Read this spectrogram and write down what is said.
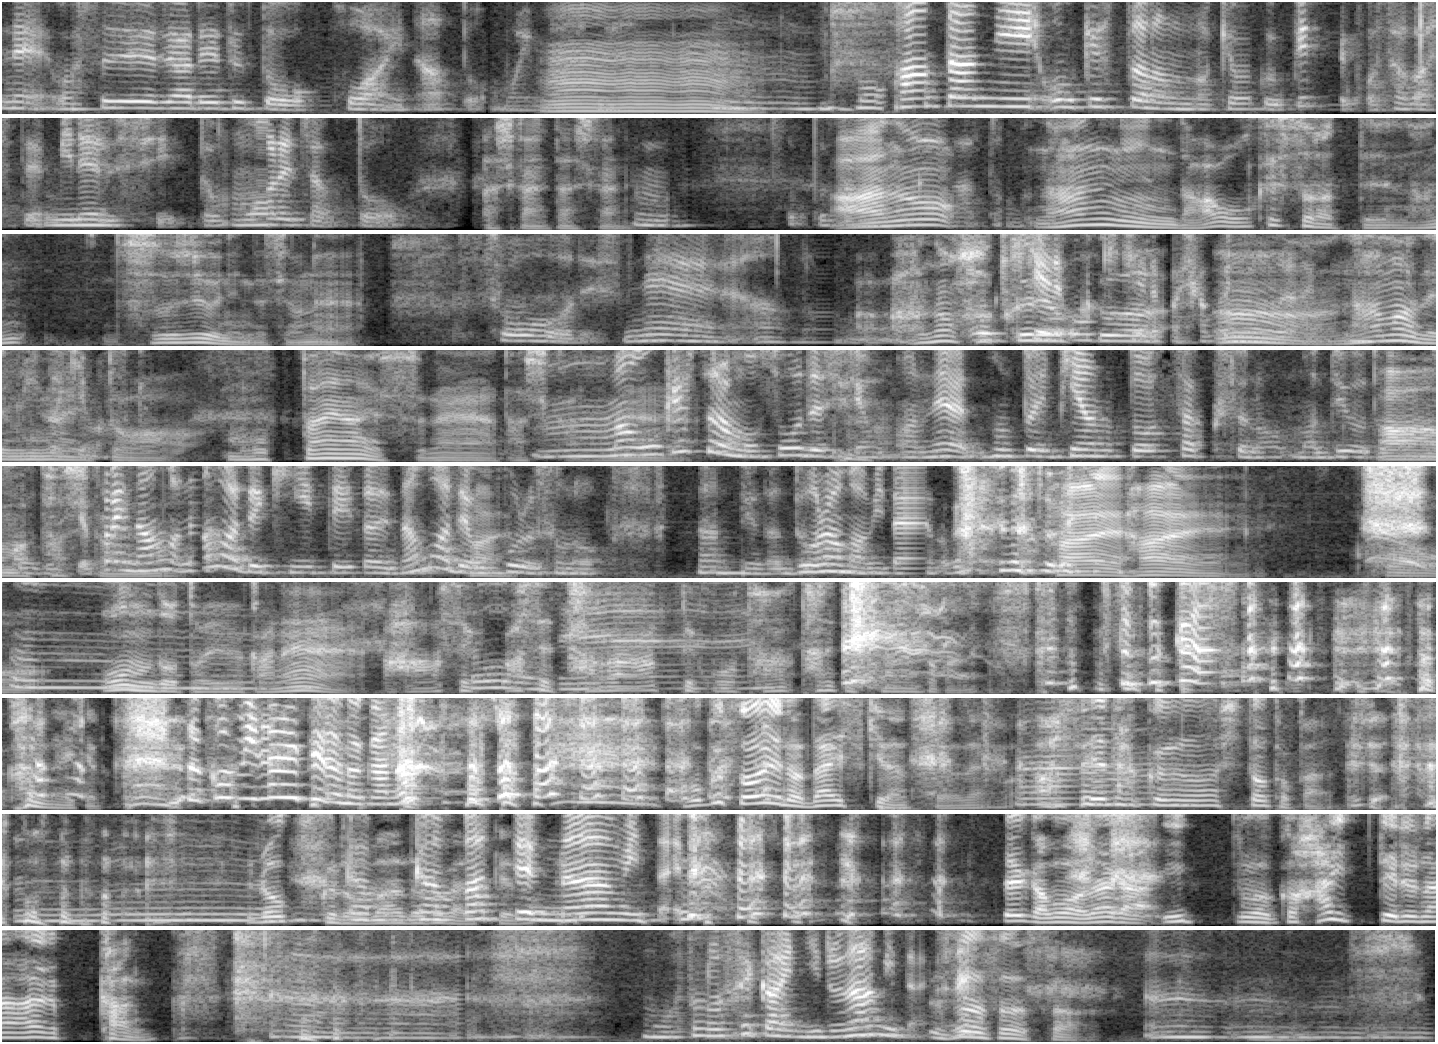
ね忘れられると怖いなと思いますね。うんもう簡単にオーケストラの曲ピッてこう探して見れるしと思われちゃうと、確かに確かにうん、ちょっとあの。何人だ？オーケストラって何数十人ですよねそうですね。あのあの迫力は、大きければ大きければ100人ぐらいうん、生で見ないともったいないですね確かに、ね。うんまあオーケストラもそうですよ、まあね、本当にピアノとサックスの、まあ、デュオとかもそうですし、やっぱり生生で聴いていただいて生で起こるその、なんていうんだドラマみたいなのがあるので、はいはいこううん。温度というかねあ汗ね。汗たらーってこうた垂れてきたなとかね。そこか。わかんないけど。そこ見られてるのかな？僕そういうの大好きなんですけどね。汗だくの人とかロックのバンドとかですけど。頑張ってんなみたいなというかもうなんかいもうこう入ってるな感、あー。もうその世界にいるなみたいなね。そうそうそう。うんうんうんうん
